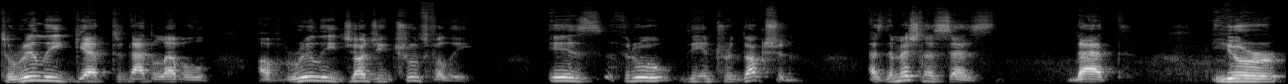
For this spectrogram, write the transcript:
to really get to that level of really judging truthfully is through the introduction, as the Mishnah says, that your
